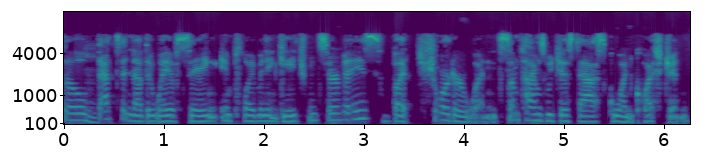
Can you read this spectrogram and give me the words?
So, mm. that's another way of saying employment engagement surveys, but shorter ones. Sometimes we just ask one question.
